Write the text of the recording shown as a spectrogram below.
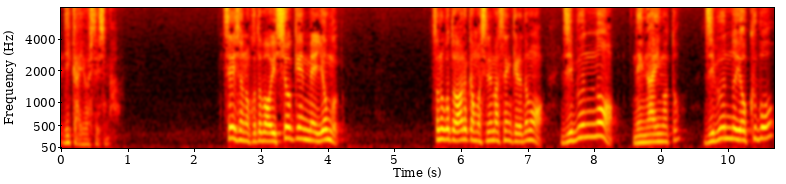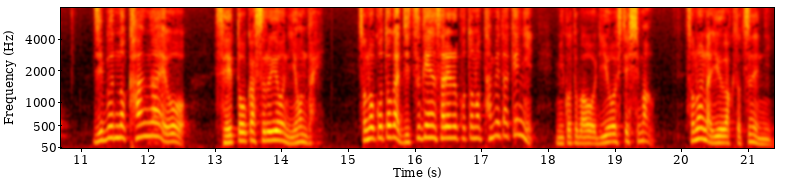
理解をしてしまう。聖書の言葉を一生懸命読む。そのことはあるかもしれませんけれども自分の願い事自分の欲望自分の考えを正当化するように読んだりそのことが実現されることのためだけに御言葉を利用してしまう。そのような誘惑と常に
